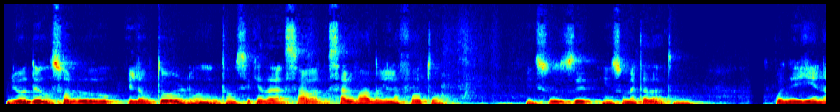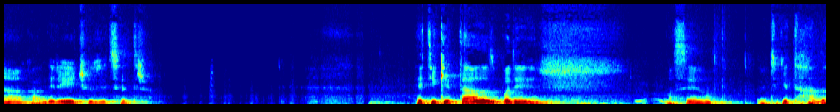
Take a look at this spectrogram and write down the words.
Yo dejo solo el autor, ¿no? Entonces queda salvado en la foto, en, sus, en su metadato, ¿no? Puede llenar acá derechos, etc. Etiquetados, puede hacer etiquetado.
